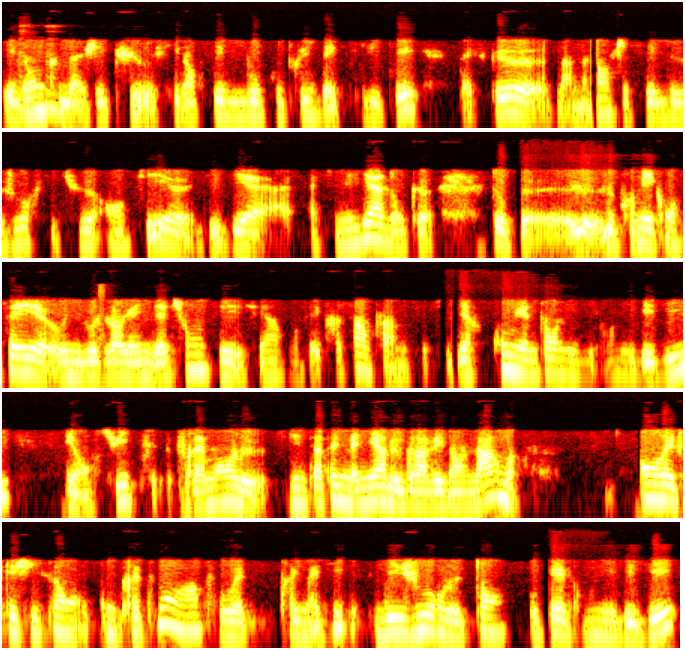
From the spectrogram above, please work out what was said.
et donc mhm. bah, j'ai pu aussi lancer beaucoup plus d'activités parce que bah, maintenant, j'ai ces deux jours, si tu veux, entiers euh, dédiés à, ce média. Donc, euh, donc le, premier conseil au niveau de l'organisation, c'est un conseil très simple, hein, c'est de se dire combien de temps on y, on y dédie et ensuite vraiment d'une certaine manière le graver dans le marbre en réfléchissant concrètement, il hein, faut être pragmatique, des jours, le temps auquel on est dédié,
